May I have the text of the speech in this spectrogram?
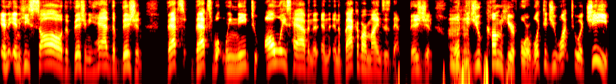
And and he saw the vision. He had the vision that's that's what we need to always have in the in, in the back of our minds is that vision. Mm-hmm. what did you come here for? What did you want to achieve?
